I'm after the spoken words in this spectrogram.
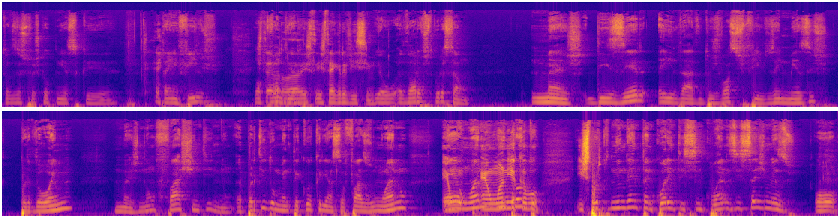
todas as pessoas que eu conheço que têm filhos. ou Isto que é vão ter, verdade, isto, isto é gravíssimo. Eu adoro-vos de coração. Mas dizer a idade dos vossos filhos em meses, perdoem-me, mas não faz sentido nenhum. A partir do momento em que a criança faz um ano, É um, é um ano e, pronto. acabou. Isto, Porque ninguém tem 45 anos e 6 meses. Ou,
